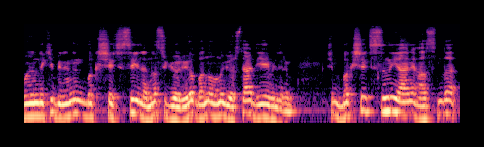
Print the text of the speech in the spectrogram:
boyundaki birinin bakış açısıyla nasıl görüyor bana onu göster diyebilirim. Şimdi bakış açısını yani aslında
